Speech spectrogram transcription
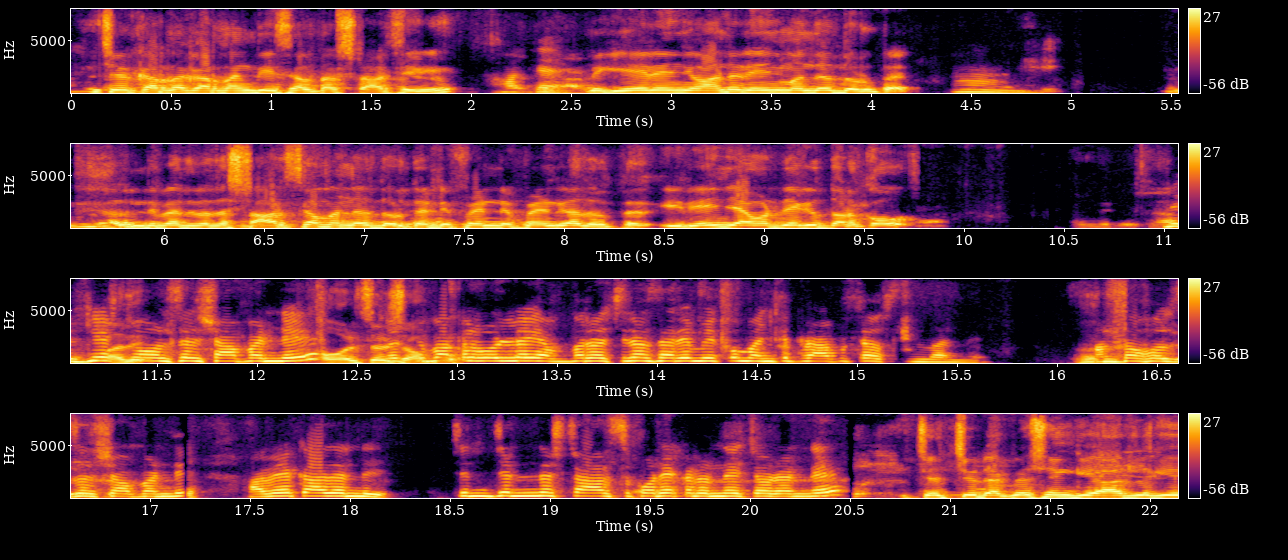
చిన్న కడతా కడతానికి తీసుకెళ్తారు స్టార్స్ ఇవి మీకు ఏ రేంజ్ కావాలంటే రేంజ్ మన దగ్గర దొరుకుతాయి. ఇంత పెద్ద పెద్ద స్టార్స్గా మన దగ్గర దొరుకుతాయి. డిఫరెంట్ డిఫరెంట్గా దొరుకుతాయి. ఈ రేంజ్ ఎవరి దగ్గర దొరకవు. బిగ్గెస్ట్. హోల్సేల్ షాప్ అండి. చుట్టుపక్కల ఊళ్ళో ఎవరు వచ్చినా సరే మీకు మంచి ప్రాఫిట్ వస్తుందండి. అంత హోల్సేల్ షాప్ అండి. అవే కాదండి. చిన్న చిన్న స్టార్స్ కూడా ఇక్కడ ఉన్నాయి చూడండి. చర్చ్ డెకరేషన్కి వాటికి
